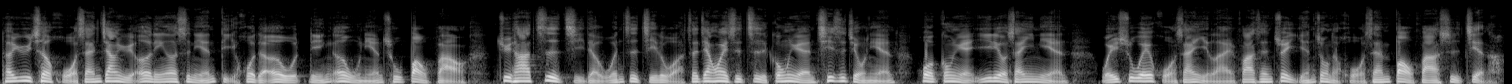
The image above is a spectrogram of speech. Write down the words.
他预测火山将于二零二四年底或者二五零二五年初爆发哦。据他自己的文字记录啊，这将会是自公元七十九年或公元一六三一年维苏威火山以来发生最严重的火山爆发事件啊。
